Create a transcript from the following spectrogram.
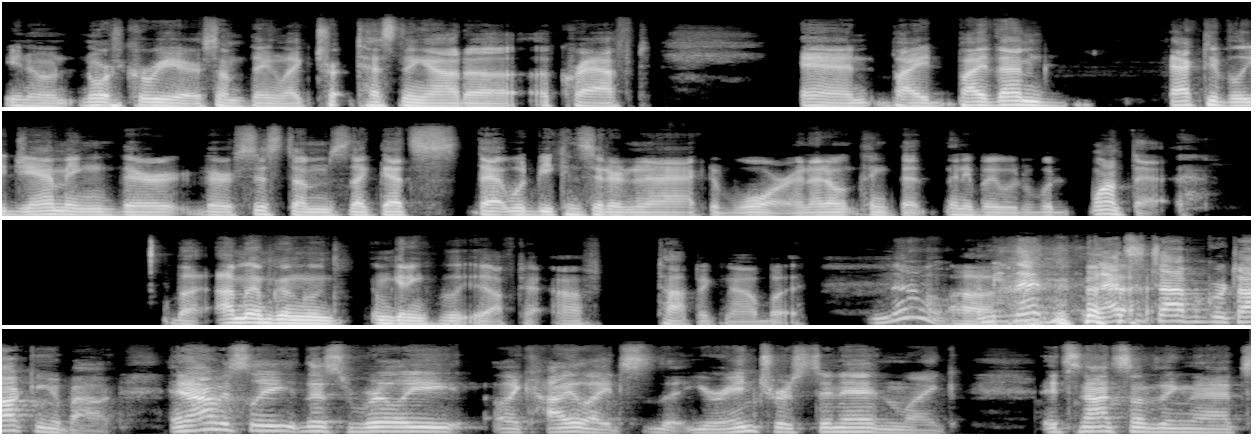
you know north korea or something like tr- testing out a, a craft and by by them actively jamming their their systems like that's that would be considered an act of war and i don't think that anybody would would want that. But i'm i'm going i'm getting completely off to, off topic now but no Uh, i mean that that's the topic we're talking about and obviously this really like highlights that your interest in it and like it's not something that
